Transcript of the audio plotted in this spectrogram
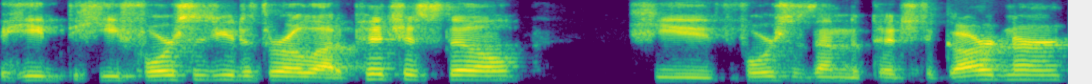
he he forces you to throw a lot of pitches still. He forces them to pitch to Gardner.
